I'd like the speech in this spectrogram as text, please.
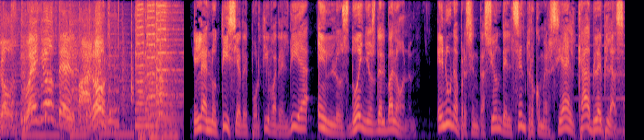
Los dueños del balón. La noticia deportiva del día en Los dueños del balón. En una presentación del Centro Comercial Cable Plaza.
